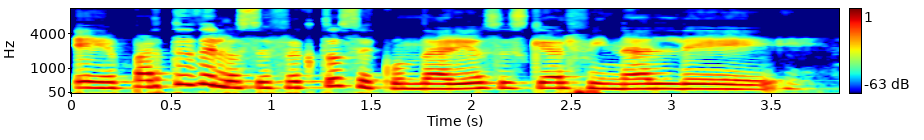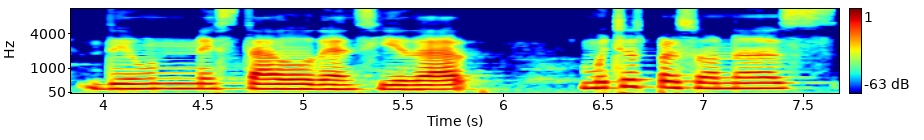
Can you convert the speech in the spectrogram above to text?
eh, parte de los efectos secundarios es que al final de, de un estado de ansiedad, muchas personas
